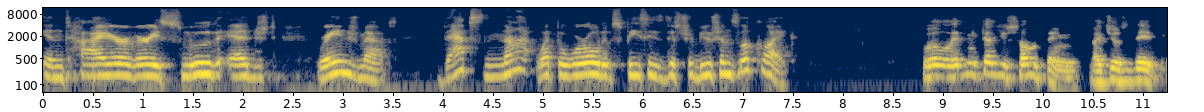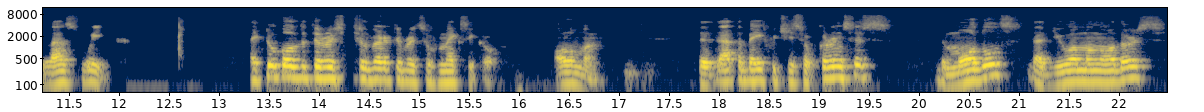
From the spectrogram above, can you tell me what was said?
entire, very smooth edged range maps. That's not what the world of species distributions look like. Well, let me tell you something I just did last week. I took all the terrestrial vertebrates of Mexico, all of them. The database, which is occurrences, the models that you, among others,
